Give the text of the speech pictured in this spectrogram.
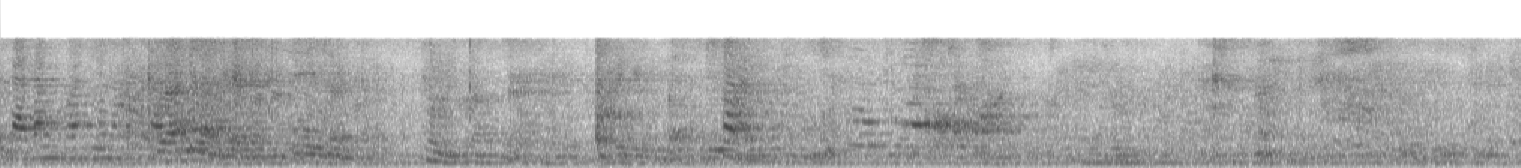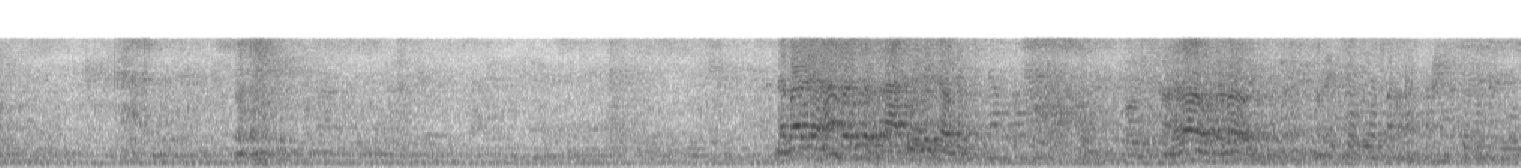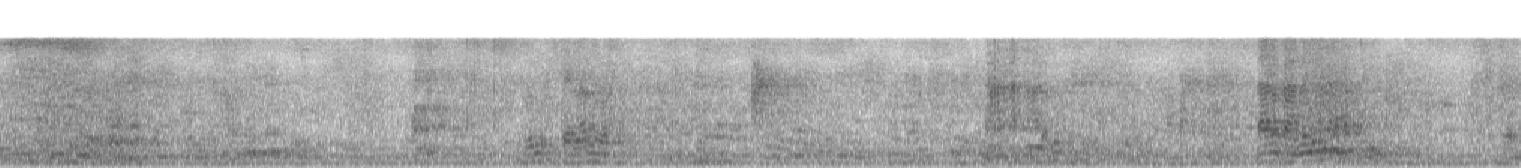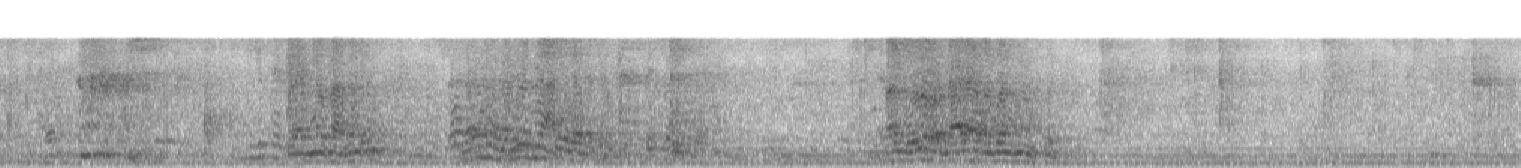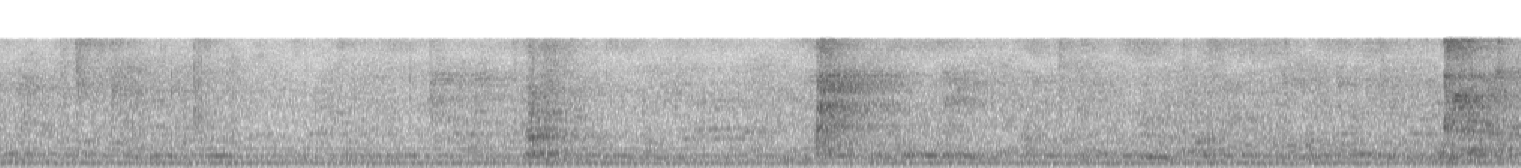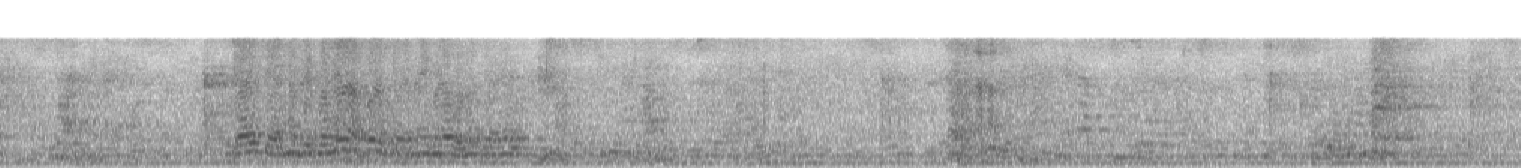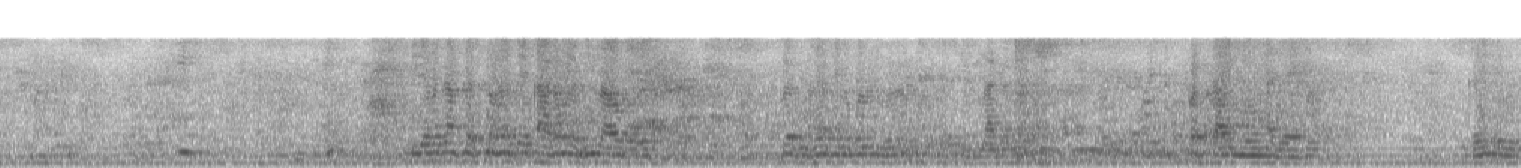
દાદા ત્યારે તેનો પેપર લે આપો તેને બધા બોલો ત્યારે બીજા બધા પ્રશ્નો હોય તો એ કાગળ લખી લાવો આપણે ગુજરાતી લોકો લાગે પણ ટાઈમ એવું ના જાય કઈ દેવું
